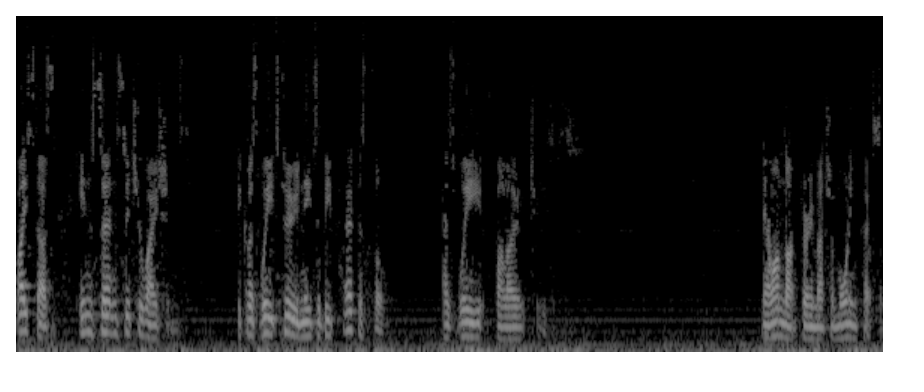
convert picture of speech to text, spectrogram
placed us in certain situations, because we too need to be purposeful as we follow Jesus. Now, I'm not very much a morning person.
